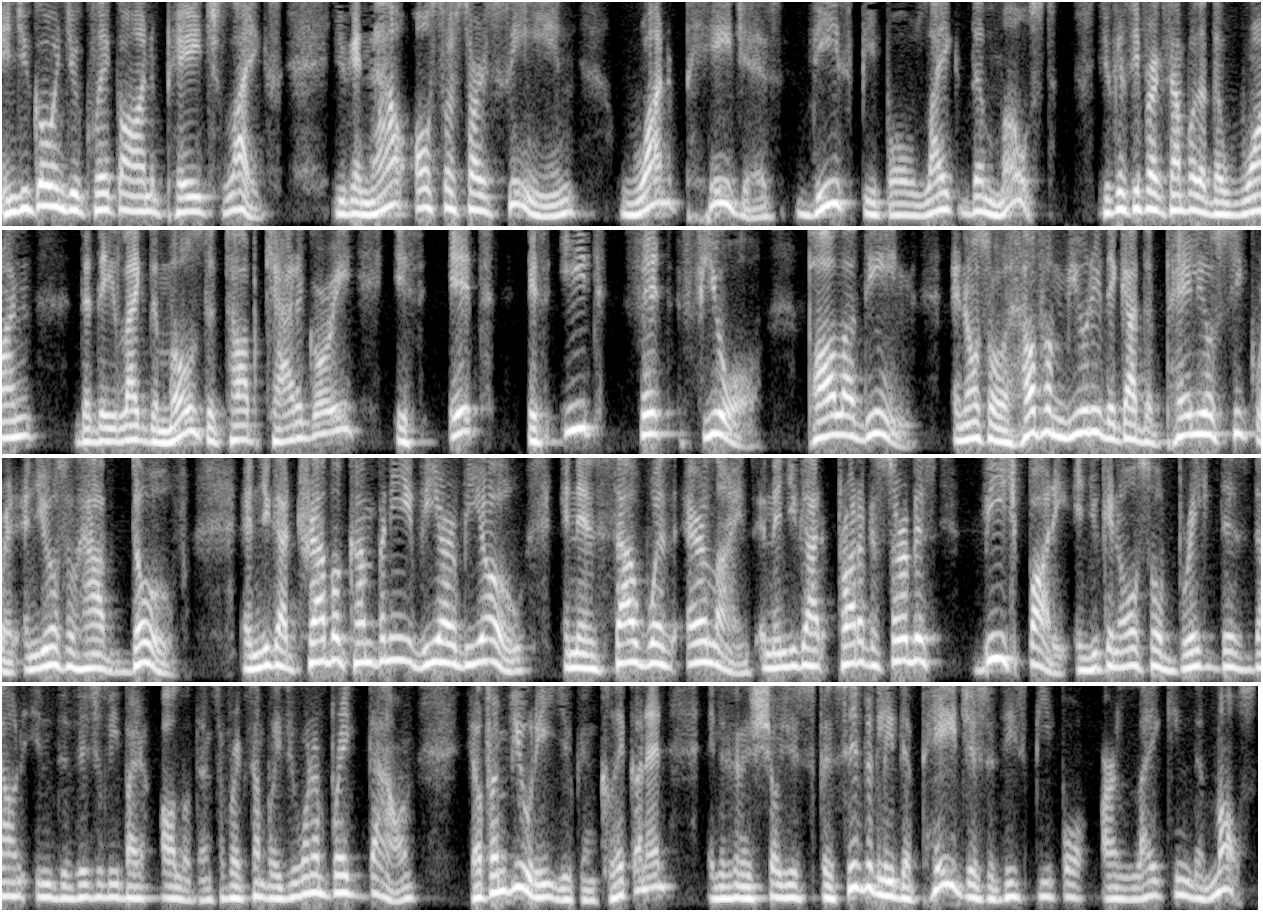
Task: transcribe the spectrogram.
and you go and you click on page likes, you can now also start seeing what pages these people like the most. You can see, for example, that the one that they like the most, the top category is it is eat fit fuel. Paula Deen, and also health and beauty, they got the Paleo Secret, and you also have Dove. And you got travel company, VRBO, and then Southwest Airlines. And then you got product and service, Beachbody. And you can also break this down individually by all of them. So, for example, if you want to break down health and beauty, you can click on it, and it's going to show you specifically the pages that these people are liking the most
